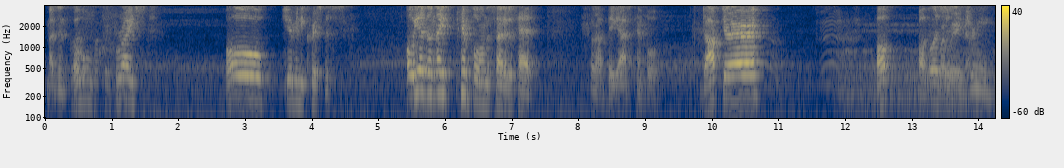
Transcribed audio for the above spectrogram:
imagine. Oh fuck is that? Christ! Oh Jiminy Christmas! Oh, he has a nice pimple on the side of his head. What a big ass pimple. Doctor. Oh, oh, this was is just a going. dream.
